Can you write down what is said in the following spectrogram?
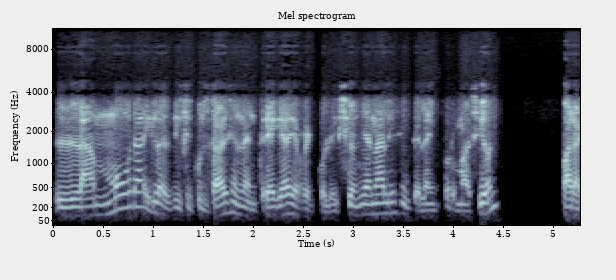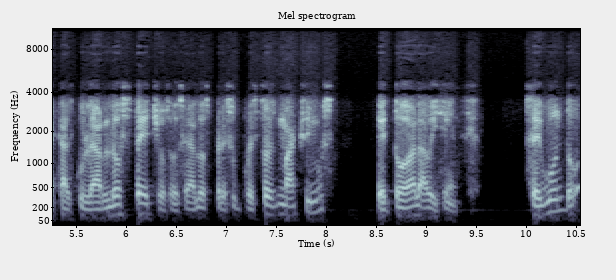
la mora y las dificultades en la entrega de recolección y análisis de la información para calcular los techos, o sea, los presupuestos máximos de toda la vigencia. Segundo,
